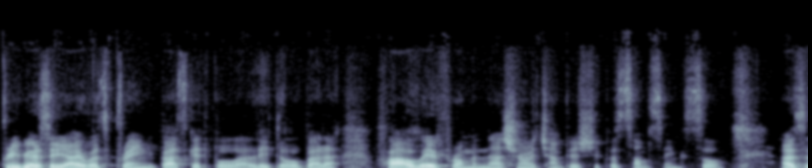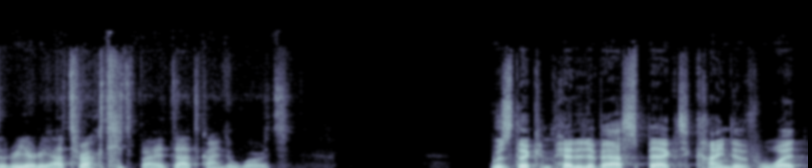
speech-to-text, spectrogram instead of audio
previously I was playing basketball a little, but uh, far away from a national championship or something. So I was really attracted by that kind of words. Was the competitive aspect kind of what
